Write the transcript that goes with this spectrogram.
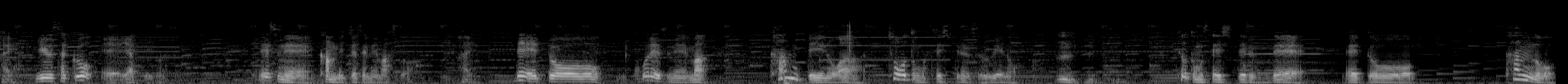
と。はい。いう策を、えーやっていきます。でですね、漢めっちゃ攻めますと。はい。で、えっと、ここでですね、まあ、漢っていうのは、蝶とも接してるんですよ、上の。うんうん。蝶とも接してるんで、えっ、と、漢の、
